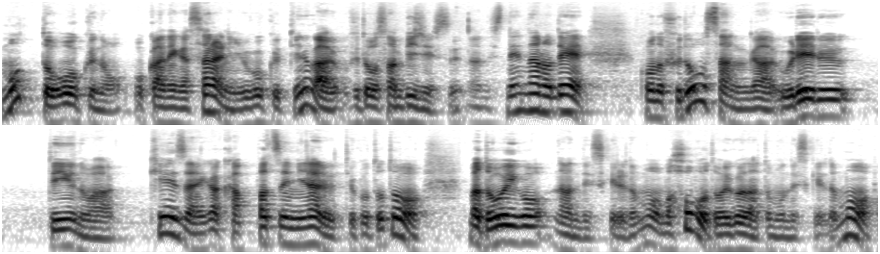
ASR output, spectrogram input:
もっと多くのお金がさらに動くっていうのが不動産ビジネスなんですね。なのでこの不動産が売れるっていうのは経済が活発になるっていうことと、まあ、同意語なんですけれども、まあ、ほぼ同意語だと思うんですけれども、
